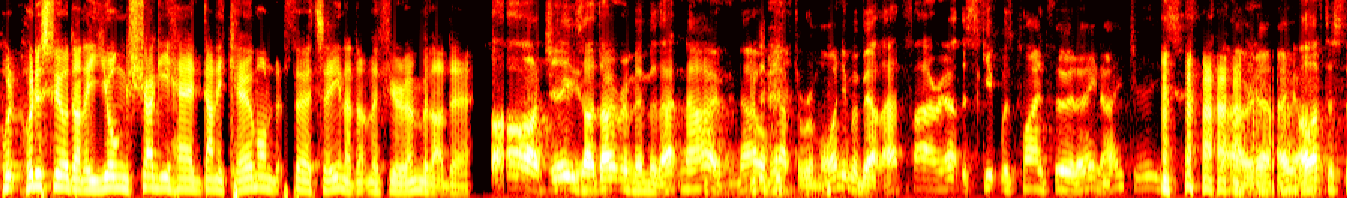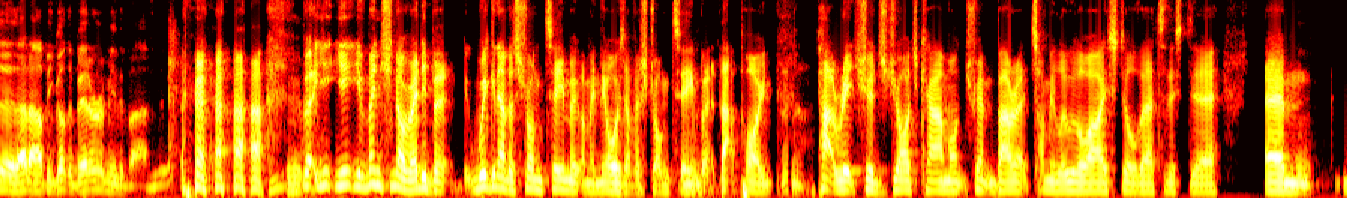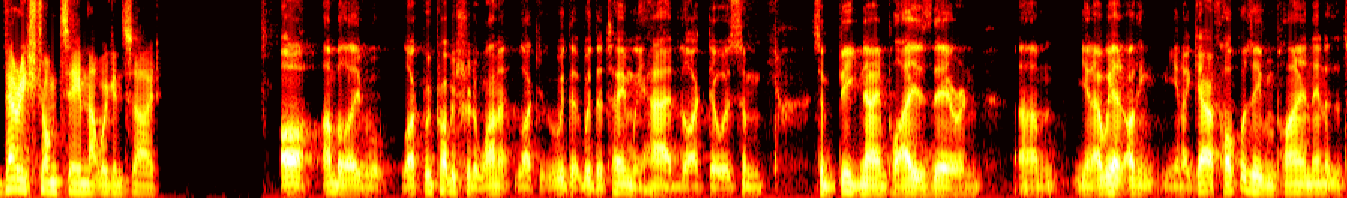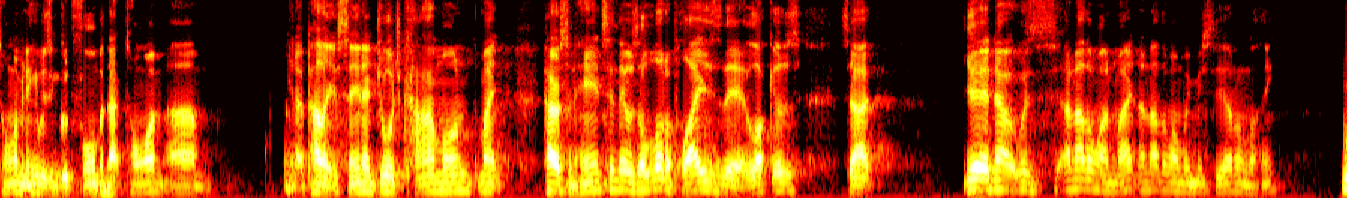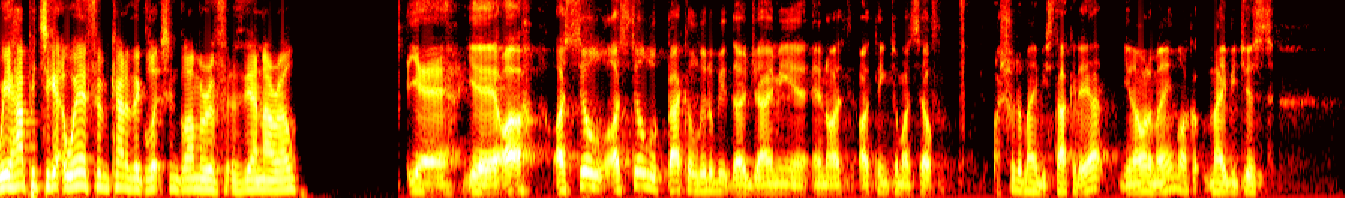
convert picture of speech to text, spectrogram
Huddersfield had a young, shaggy haired Danny Kirmond at 13. I don't know if you remember that day. Oh, geez, I don't remember that. No, no, I'm gonna have to remind him about that. Far out. The skip was playing 13, eh? Jeez. Far out, eh? I'll have to stir that up. He got the better of me, the bastard. but you, you've mentioned already, but Wigan had a strong team. I mean, they always have a strong team, mm. but at that point, mm. Pat Richards, George Carmont, Trent Barrett, Tommy Leuluai still there to this day. Um, mm. Very strong team that Wigan side. Oh, unbelievable! Like we probably should have won it. Like with the, with the team we had, like there was some some big name players there, and um, you know we had I think you know Gareth Hock was even playing then at the time, and he was in good form at that time. Um, you know Paliacina, George Carmont, mate, Harrison Hansen. There was a lot of players there, lockers. So yeah, no, it was another one, mate. Another one we missed out on, I think. Were you happy to get away from kind of the glitz and glamour of, of the NRL? Yeah, yeah. I I still I still look back a little bit though, Jamie, and I I think to myself, I should have maybe stuck it out. You know what I mean? Like maybe just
